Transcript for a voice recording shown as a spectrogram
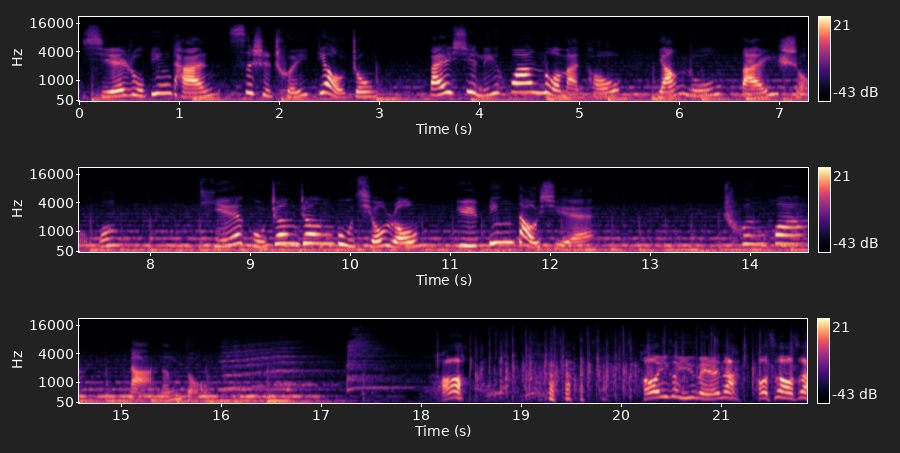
斜入冰潭，似是垂钓中。白絮梨花落满头，杨如白首翁。铁骨铮铮不求荣，与冰道雪，春花哪能懂？好，好一个虞美人呐！好词好词。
